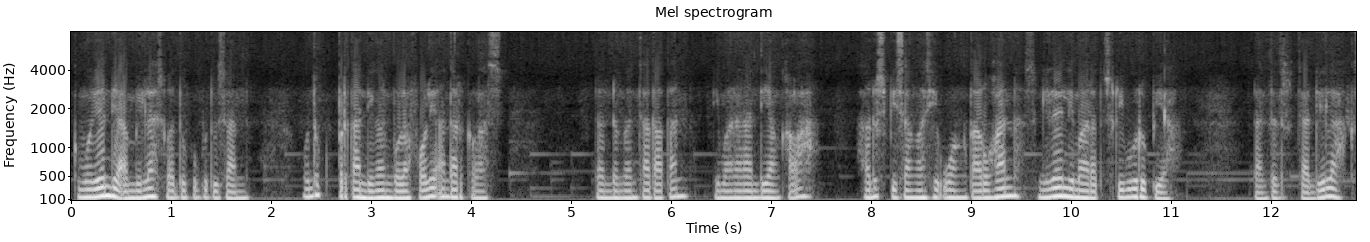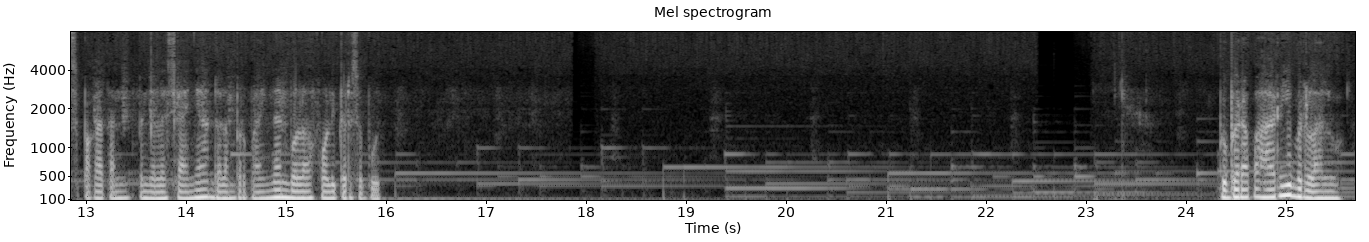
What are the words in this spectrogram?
Kemudian diambillah suatu keputusan untuk pertandingan bola voli antar kelas. Dan dengan catatan di mana nanti yang kalah harus bisa ngasih uang taruhan senilai 500 ribu rupiah. Dan terjadilah kesepakatan penyelesaiannya dalam permainan bola voli tersebut. Beberapa hari berlalu,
